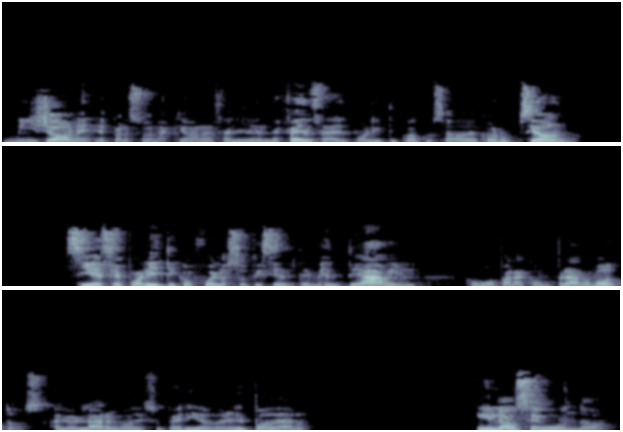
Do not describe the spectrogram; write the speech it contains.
millones de personas que van a salir en defensa del político acusado de corrupción, si ese político fue lo suficientemente hábil como para comprar votos a lo largo de su periodo en el poder. Y lo segundo,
